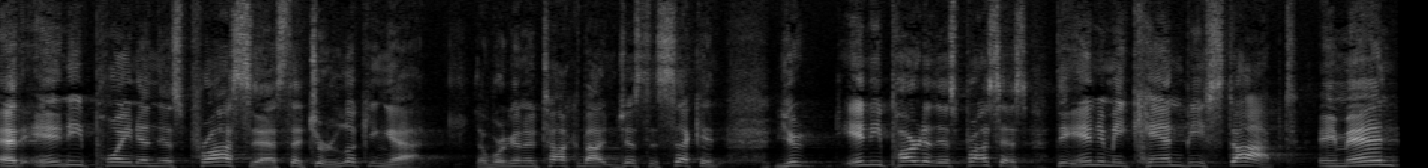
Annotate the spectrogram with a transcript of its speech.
At any point in this process that you're looking at, that we're going to talk about in just a second, any part of this process, the enemy can be stopped. Amen?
